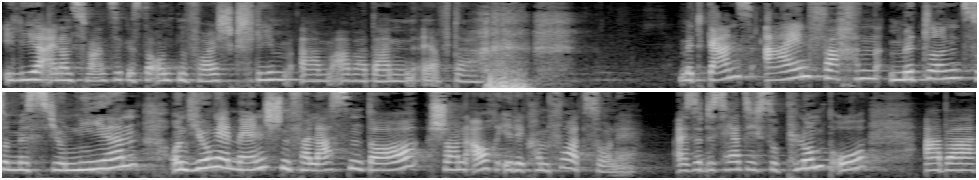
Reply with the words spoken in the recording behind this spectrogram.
Elia 21 ist da unten falsch geschrieben, ähm, aber dann auf der mit ganz einfachen Mitteln zu missionieren und junge Menschen verlassen da schon auch ihre Komfortzone. Also das hört sich so plump an, aber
